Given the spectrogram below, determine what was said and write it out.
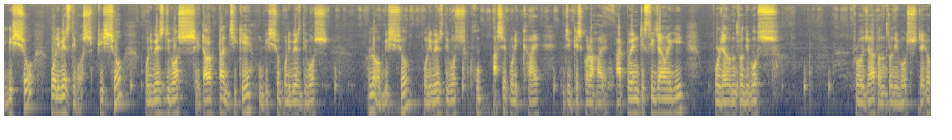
বিশ্ব পরিবেশ দিবস। বিশ্ব পরিবেশ দিবস, এটাও একটা জিকে বিশ্ব পরিবেশ দিবস। হলো, বিশ্ব পরিবেশ দিবস খুব আসে পরীক্ষায়, জিজ্ঞেস করা হয়। আর টোয়েন্টি সিক্স জানুয়ারি কি? প্রজাতন্ত্র দিবস। প্রজাতন্ত্র দিবস। যাই হোক,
